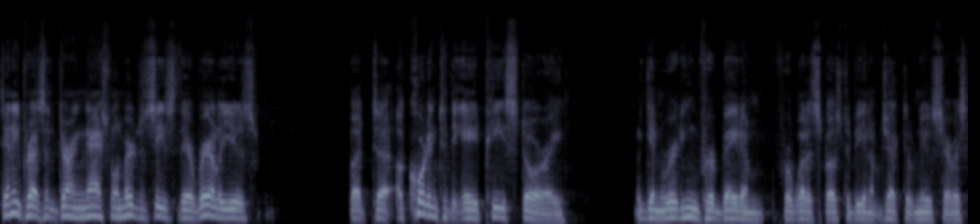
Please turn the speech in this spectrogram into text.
to any president during national emergencies. They're rarely used, but uh, according to the AP story, again, reading verbatim for what is supposed to be an objective news service.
